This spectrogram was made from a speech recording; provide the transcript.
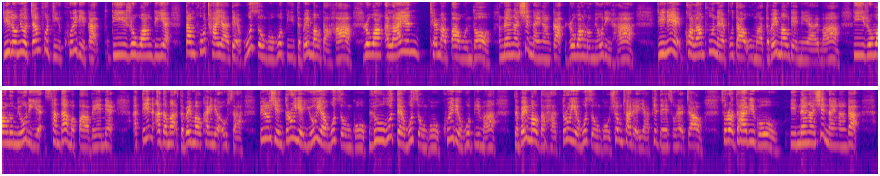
ဒီလိုမျိုးကြမ်းဖွတ်ဒီခွေးတွေကဒီရဝမ်ဒီရဲ့တန်ဖိုးထားရတဲ့ဝတ်စုံကိုဝတ်ပြီးတပိတ်မောက်တာဟာရဝမ် alliance ထဲမှာပါဝင်တော့နိုင်ငံရှစ်နိုင်ငံကရဝမ်လူမျိုးတွေဟာ ဒီနေ့ခွန်လန်ဖူးနဲ့ပူတာဦးမှာတပိတ်မောက်တဲ့နေရာမှာဒီရဝမ်လူမျိုးတွေရဲ့ဆန္ဒမပါဘဲနဲ့အတင်းအဓမ္မတပိတ်မောက်ခိုင်းတဲ့ဥစ္စာပြီးလို့ရှိရင်သူတို့ရဲ့ရိုးရာဝတ်စုံကိုလူဝတ်တဲ့ဝတ်စုံကိုခွေးတွေဝတ်ပြီးမှတပိတ်မောက်တာဟာသူတို့ရဲ့ဝတ်စုံကိုရှုံချတဲ့အရာဖြစ်တယ်ဆိုတဲ့အကြောင်းဆိုတော့ဒါဒီကိုဒီ နိုင်ငံရှစ်နိုင်ငံက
